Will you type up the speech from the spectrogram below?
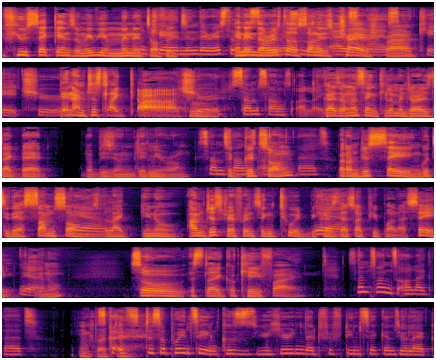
few seconds or maybe a minute of it, and then the rest of and the then the song rest of the is song is trash, nice. bruh. Okay, true. Then I'm just like, ah, true. True. Some songs are like Guys, I'm not saying Kilimanjaro is like bad. Please don't get me wrong. some it's a good song, like but I'm just saying, Guti, there are some songs Yeah. like you know, I'm just referencing to it because Yeah. that's what people are saying. Yeah. You know, so it's like okay, fine. Some songs are like that. Mm, It's, But it's disappointing because you're hearing that 15 seconds, you're like,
